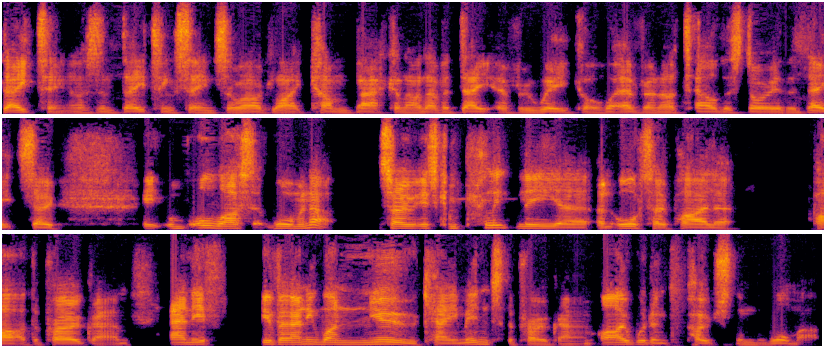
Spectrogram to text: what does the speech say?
dating i was in dating scene so i'd like come back and i'd have a date every week or whatever and i'd tell the story of the date. So it all whilst warming up. So it's completely uh, an autopilot part of the program. And if if anyone new came into the program, I wouldn't coach them the warm up.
